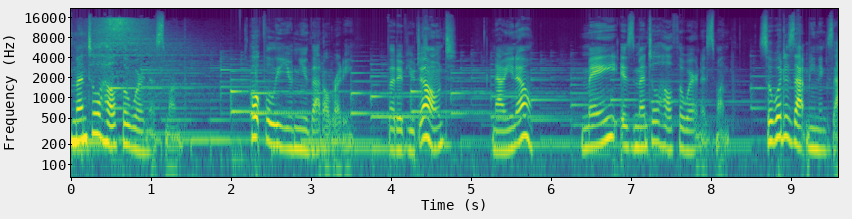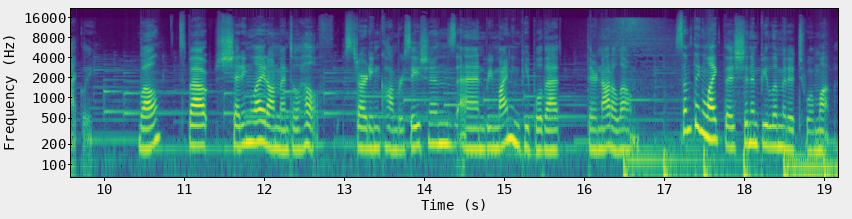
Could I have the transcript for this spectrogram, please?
Mental Health Awareness Month. Hopefully, you knew that already. But if you don't, now you know. May is Mental Health Awareness Month. So, what does that mean exactly? Well, it's about shedding light on mental health, starting conversations, and reminding people that they're not alone. Something like this shouldn't be limited to a month,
